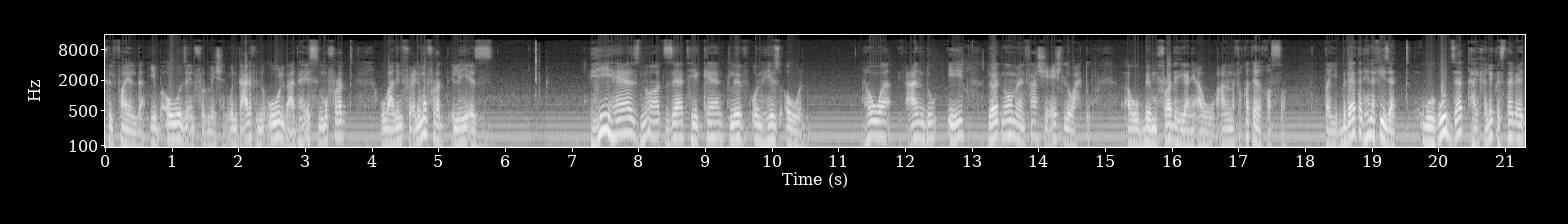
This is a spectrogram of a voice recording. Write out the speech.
في ال file ده. يبقى all the information. وانت عارف إن all بعدها اسم مفرد وبعدين فعل مفرد اللي هي is. He has not that he can't live on his own. هو عنده إيه؟ لغاية إن هو ما ينفعش يعيش لوحده. أو بمفرده يعني أو على نفقته الخاصة. طيب بداية هنا في that وجود that هيخليك تستبعد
